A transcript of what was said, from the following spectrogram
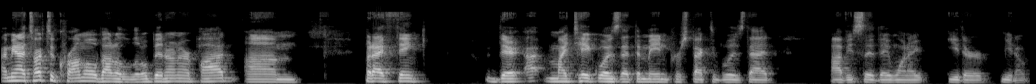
I mean, I talked to Cromwell about a little bit on our pod, um, but I think there my take was that the main perspective was that obviously they want to either you know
